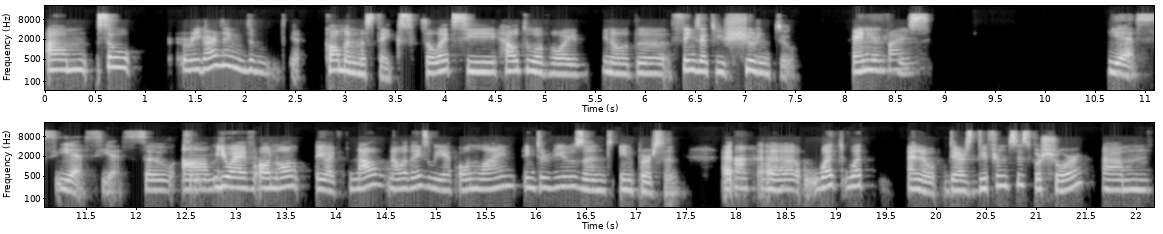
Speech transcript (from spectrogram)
Um, so regarding the common mistakes. So let's see how to avoid, you know, the things that you shouldn't do. Any mm-hmm. advice? Yes, yes, yes. So, so um, you have on on you have now nowadays we have online interviews and in person. Uh, uh-huh. uh, what what I don't know. There's differences for sure. Um,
